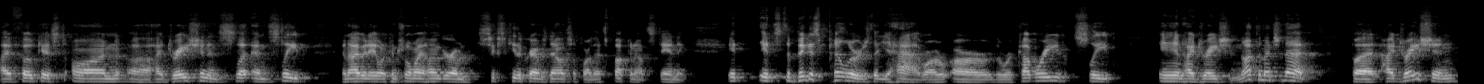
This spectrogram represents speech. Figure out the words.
I focused on uh, hydration and sle- and sleep, and I've been able to control my hunger. I'm six kilograms down so far. That's fucking outstanding. It it's the biggest pillars that you have are are the recovery, sleep, and hydration. Not to mention that, but hydration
